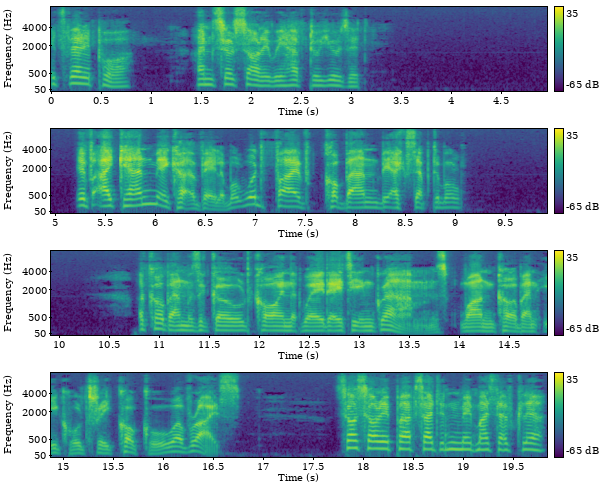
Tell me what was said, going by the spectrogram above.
"'It's very poor. I'm so sorry we have to use it.' "'If I can make her available, would five koban be acceptable?' A koban was a gold coin that weighed eighteen grams. One koban equaled three koku of rice. "'So sorry, perhaps I didn't make myself clear.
